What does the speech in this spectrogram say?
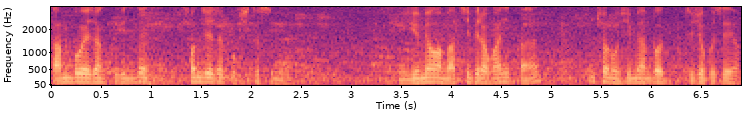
남부 해장국인데 선지 해장국 시켰습니다. 유명한 맛집이라고 하니까 춘천 오시면 한번 드셔보세요.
